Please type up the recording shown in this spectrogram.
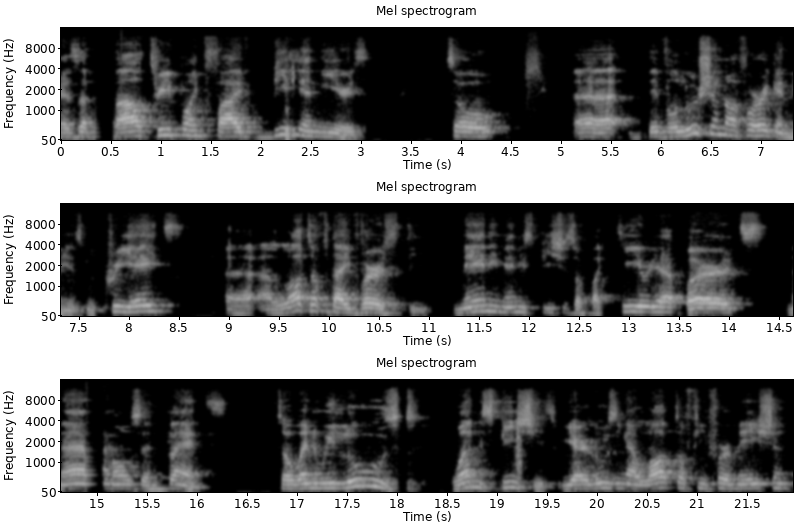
has about 3.5 billion years. So uh, the evolution of organism creates uh, a lot of diversity, many, many species of bacteria, birds, mammals, and plants. So when we lose one species, we are losing a lot of information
